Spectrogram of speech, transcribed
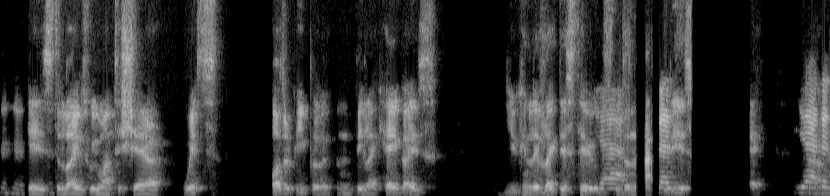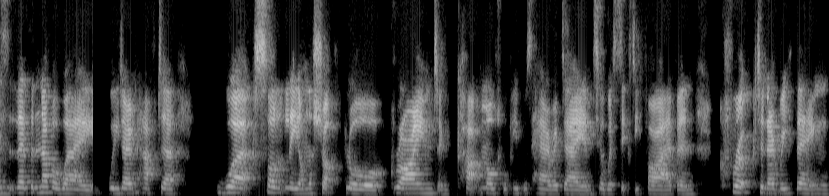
mm-hmm. is the lives we want to share with other people and be like hey guys you can live like this too yeah. it doesn't have there's, to be a yeah um, there's there's another way we don't have to work solidly on the shop floor, grind and cut multiple people's hair a day until we're 65 and crooked and everything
